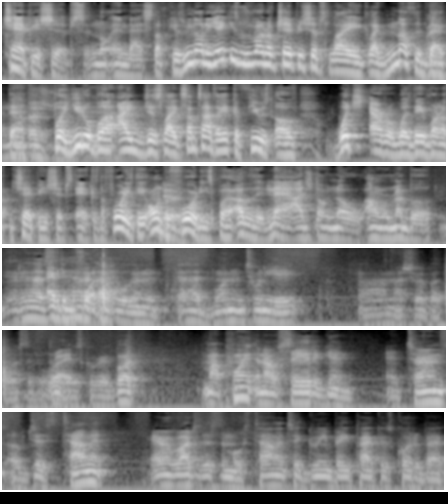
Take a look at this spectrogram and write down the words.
championships and, and that stuff because we know the Yankees was running up championships like like nothing back then. nothing. But you know, but I just like sometimes I get confused of which era was they run up the championships in because the 40s they owned the 40s, but other than that, I just don't know. I don't remember. Yeah, has, Everything before that. in had one in twenty eight. Uh, I'm not sure about the rest of it. Right. His career, but my point, and I'll say it again, in terms of just talent, Aaron Rodgers is the most talented Green Bay Packers quarterback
